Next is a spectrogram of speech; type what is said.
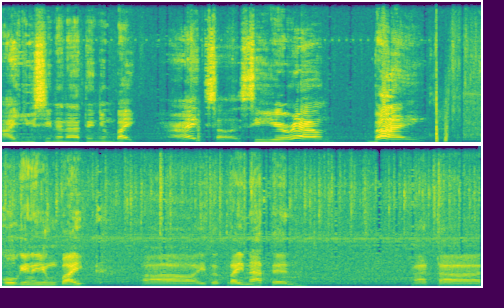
ayusin na natin yung bike. Alright, so see you around. Bye! Okay na yung bike. Ah, ito try natin. At ah,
